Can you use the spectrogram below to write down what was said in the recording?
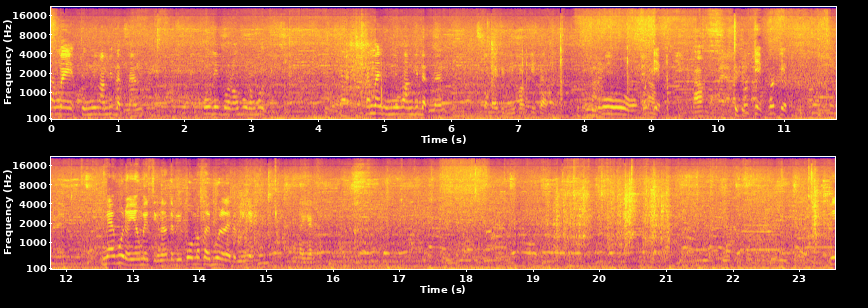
ทำไมถึงมีความคิดแบบนั้น พูดดิพูดลองพูดลองพูดทำไมถึงมีความคิดแบบนั้นทำไมถึงมีความคิดแบบนั้นโอ้โหก็เจ็บเอ้าก็เจ็บก็เจ็บ แม่พูดอะไรยังเบสิกนะแต่วิโก้ไม่เคยพูดอะไรแบบนี้ไงอะไรกันครับวิ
